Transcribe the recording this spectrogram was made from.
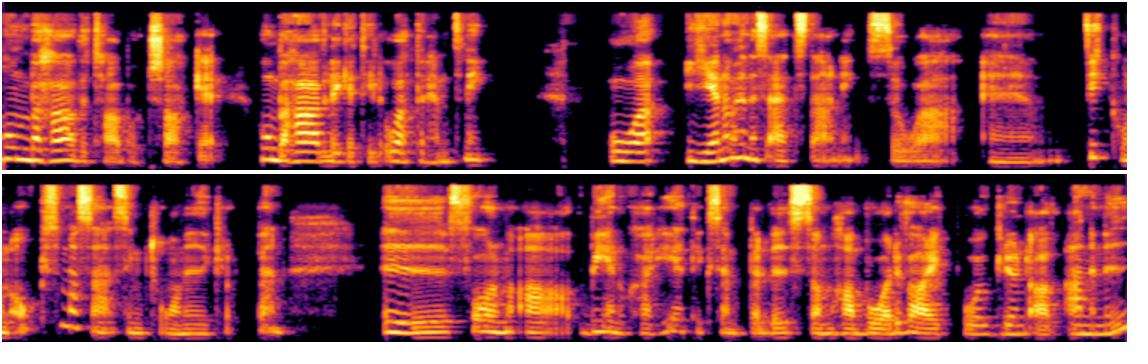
Hon behöver ta bort saker. Hon behöver lägga till återhämtning. Och genom hennes ätstörning så eh, fick hon också massa symptom i kroppen i form av benskörhet exempelvis som har både varit på grund av anemi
